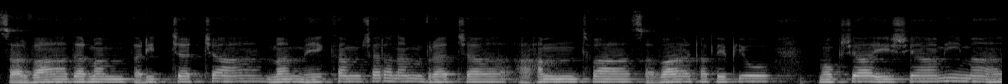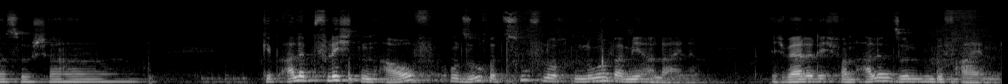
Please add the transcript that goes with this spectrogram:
Sarva Dharmam Parichacha Mamekam Sharanam Vracha Aham Tva Savarpapepyo Moksha Ishyami Masusha. Gib alle Pflichten auf und suche Zuflucht nur bei mir alleine. Ich werde dich von allen Sünden befreien.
